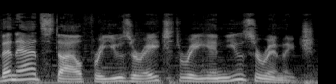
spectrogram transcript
Then add style for user H3 in user image.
